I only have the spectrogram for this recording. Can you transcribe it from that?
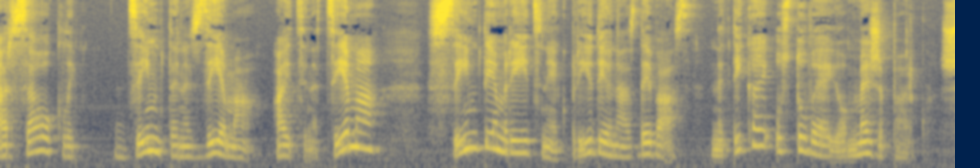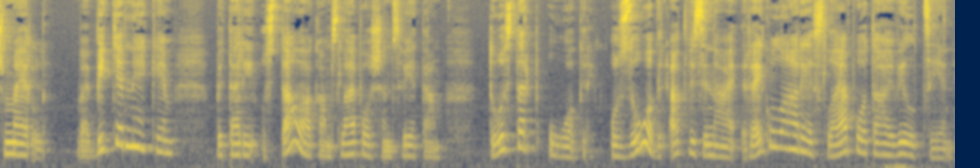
Ar saukli Dzimtenes ziemā aicina ciemā, simtiem rīznieku brīvdienās devās ne tikai uz tuvējo meža parku, šmerli vai biķerniekiem, bet arī uz tālākām slēpošanas vietām, tostarp ogri. Uz ogri atvizināja regulārie slēpotāju vilcieni.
